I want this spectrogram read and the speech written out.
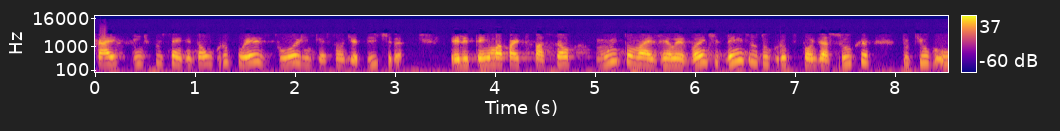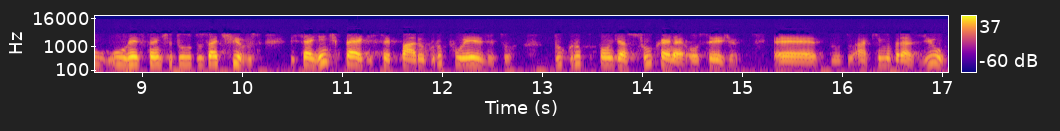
cai 20%. Então, o Grupo Êxito, hoje, em questão de EBITDA, ele tem uma participação muito mais relevante dentro do grupo Pão de Açúcar do que o, o, o restante do, dos ativos. E se a gente pega e separa o grupo êxito do grupo Pão de Açúcar, né, ou seja, é, do, aqui no Brasil,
